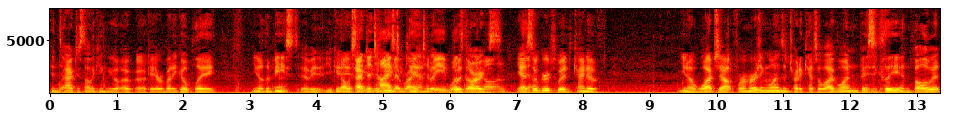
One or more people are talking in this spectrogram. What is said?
intact. Right. It's not like you can go, "Oh, okay, everybody go play, you know, the Yeah. Beast. I mean, you can You almost have to time Beast it right can, to be what's with going ARGs, on. Yeah, Yeah. so groups would kind of, you know, watch out for emerging ones and try to catch a live Mm-hmm. one, basically, and follow it.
